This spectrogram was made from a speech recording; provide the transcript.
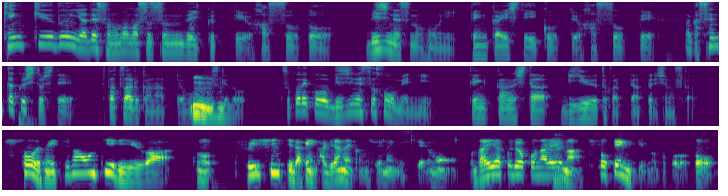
研究分野でそのまま進んでいくっていう発想と、ビジネスの方に展開していこうっていう発想って、なんか選択肢として2つあるかなって思うんですけど、そこでこうビジネス方面に転換した理由とかってあったりしますか？そうですね。一番大きい理由は、この推進機だけに限らないかもしれないんですけれども、大学で行われるような基礎研究のところと、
